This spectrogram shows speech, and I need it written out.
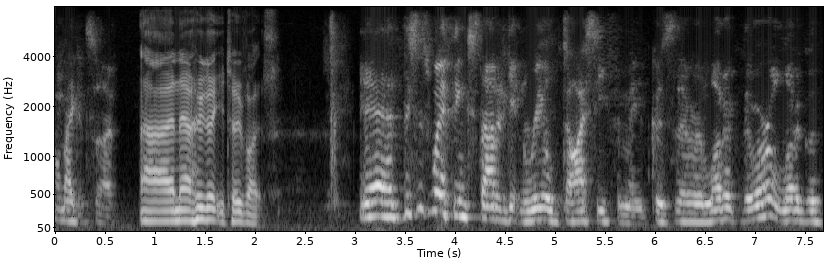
I'll make it so. Uh, now, who got your two votes? Yeah, this is where things started getting real dicey for me because there were a lot of there were a lot of good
